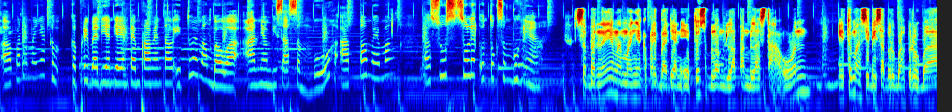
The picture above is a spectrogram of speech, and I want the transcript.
apa namanya ke- kepribadian dia yang temperamental itu memang bawaan yang bisa sembuh atau memang eh, sus- sulit untuk sembuhnya. Sebenarnya yang namanya kepribadian itu sebelum 18 tahun Mm-mm. itu masih bisa berubah-berubah,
